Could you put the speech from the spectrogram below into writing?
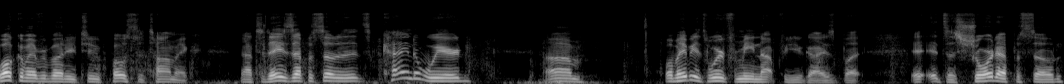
Welcome everybody to Post Atomic. Now today's episode is kind of weird. Um, well, maybe it's weird for me, not for you guys, but it, it's a short episode.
